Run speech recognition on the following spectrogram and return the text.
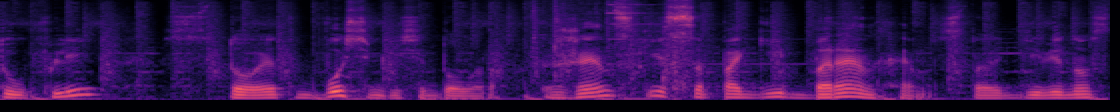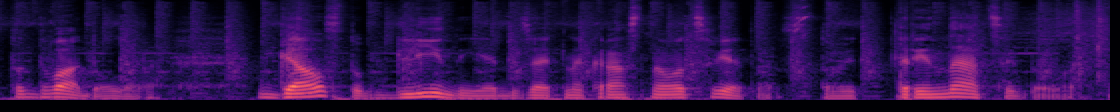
туфли стоят 80 долларов. Женские сапоги Бренхэм стоят 92 доллара. Галстук длинный и обязательно красного цвета стоит 13 долларов.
